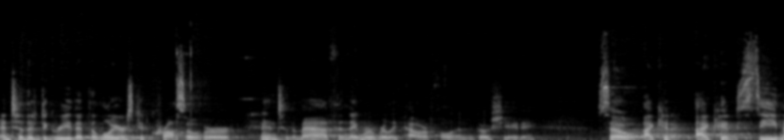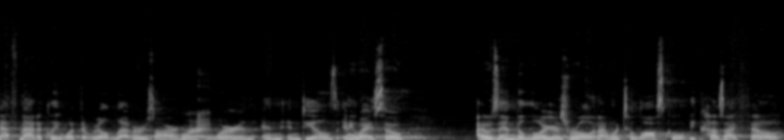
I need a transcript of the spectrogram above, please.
And to the degree that the lawyers could cross over mm-hmm. into the math, and they were really powerful in negotiating. So I could I could see mathematically what the real levers are Right. were in, in, in deals. Anyway, so I was in the lawyer's role, and I went to law school because I felt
